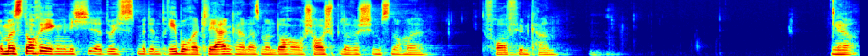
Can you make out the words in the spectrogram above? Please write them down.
wenn man es doch irgendwie nicht äh, durchs, mit dem Drehbuch erklären kann, dass man doch auch schauspielerisch es nochmal vorführen kann. Ja.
